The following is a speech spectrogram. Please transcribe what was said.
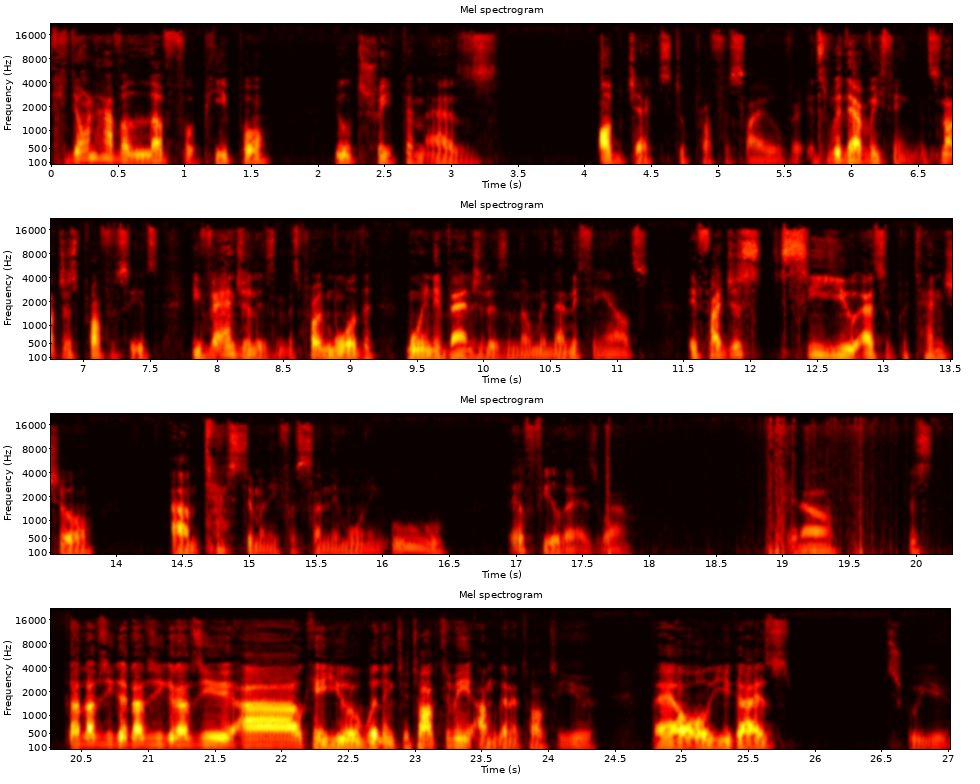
if you don't have a love for people, you'll treat them as objects to prophesy over. It's with everything. It's not just prophecy, it's evangelism. It's probably more, more in evangelism than with anything else. If I just see you as a potential um, testimony for Sunday morning, ooh, they'll feel that as well. You know, just God loves you, God loves you, God loves you. Uh, okay, you're willing to talk to me, I'm going to talk to you. But all you guys, screw you.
